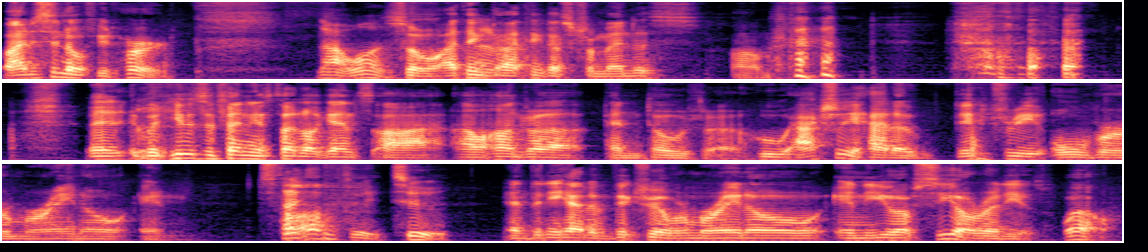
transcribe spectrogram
I just didn't know if you'd heard. Not one. So I think Never. I think that's tremendous. Um, but he was defending his title against uh, Alexandre Pantoja, who actually had a victory over Moreno in TUF, Technically, too. and then he had a victory over Moreno in the UFC already as well.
